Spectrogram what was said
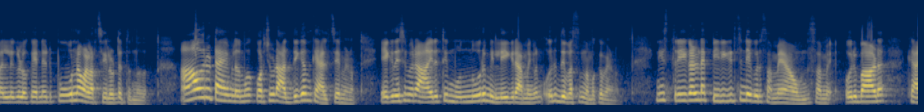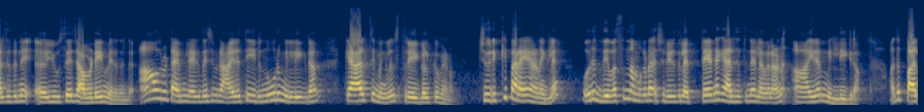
പല്ലുകളും ഒക്കെ എന്റെ ഒരു പൂർണ വളർച്ചയിലോട്ട് എത്തുന്നത്. ആ ഒരു ടൈമിൽ നമുക്ക് കുറച്ചുകൂടെ അധികം കാൽസ്യം വേണം. ഏകദേശം ഒരു ആയിരത്തി മുന്നൂറ് മില്ലിഗ്രാമെങ്കിലും ഒരു ദിവസം നമുക്ക് വേണം. ഇനി സ്ത്രീകളുടെ പീരീഡ്സിന്റെ ഒരു സമയമാവുന്ന സമയം ഒരുപാട് കാൽസ്യത്തിന്റെ യൂസേജ് അവിടെയും വരുന്നുണ്ട്. ആ ഒരു ടൈമിൽ ഏകദേശം ഒരു ആയിരത്തി ഇരുന്നൂറ് മില്ലിഗ്രാം കാൽസ്യമെങ്കിലും സ്ത്രീകൾക്ക് വേണം. ചുരുക്കി പറയുകയാണെങ്കിൽ ഒരു ദിവസം നമ്മുടെ ശരീരത്തിൽ എത്തേണ്ട കാൽസ്യത്തിന്റെ ലെവലാണ് ആയിരം മില്ലിഗ്രാം അത് പല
